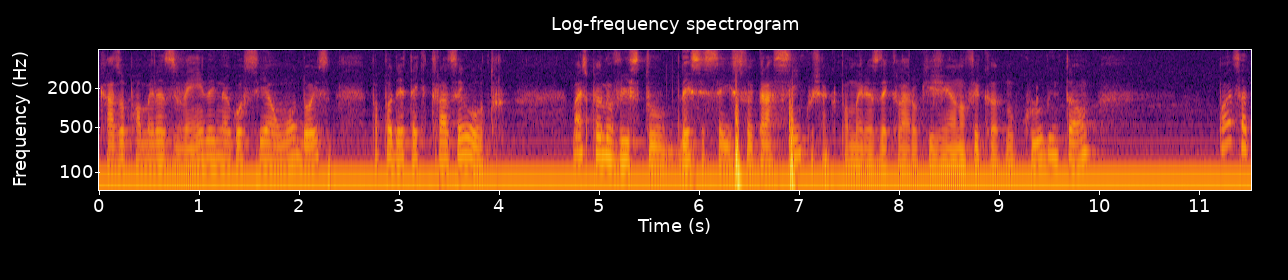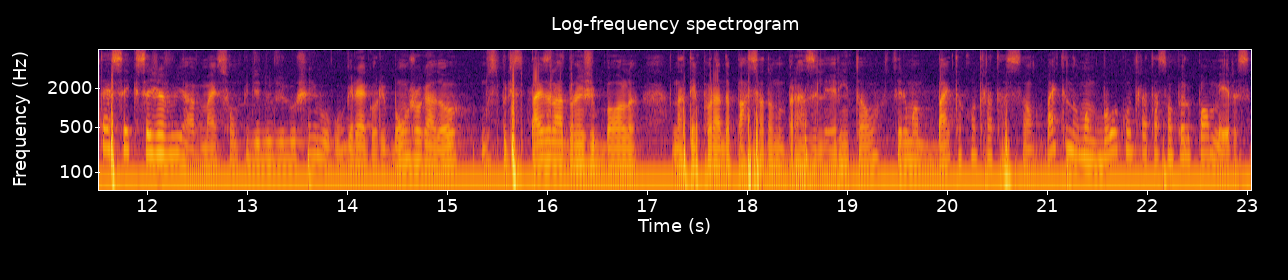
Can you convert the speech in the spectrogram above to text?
caso o Palmeiras venda e negocia um ou dois para poder ter que trazer outro. Mas pelo visto, desses seis foi para cinco, já que o Palmeiras declarou que Jean não fica no clube, então pode até ser que seja viável, mas só um pedido de Luxemburgo. Gregory, bom jogador, um dos principais ladrões de bola na temporada passada no Brasileiro, então seria uma baita contratação. Baita não, uma boa contratação pelo Palmeiras.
